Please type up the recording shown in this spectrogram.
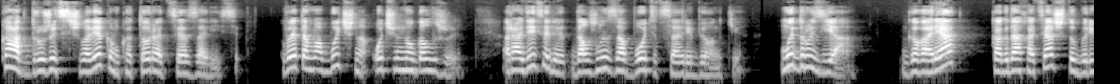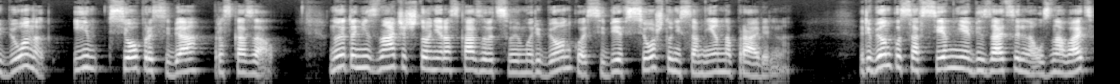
Как дружить с человеком, который от тебя зависит? В этом обычно очень много лжи. Родители должны заботиться о ребенке. Мы друзья, говорят, когда хотят, чтобы ребенок им все про себя рассказал. Но это не значит, что они рассказывают своему ребенку о себе все, что несомненно правильно. Ребенку совсем не обязательно узнавать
